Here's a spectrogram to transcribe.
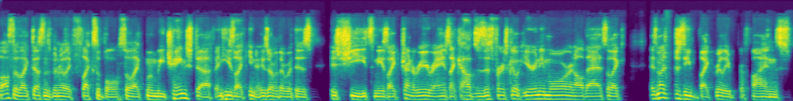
Also, like Dustin's been really flexible. So like when we change stuff, and he's like, you know, he's over there with his his sheets, and he's like trying to rearrange, like, oh, does this first go here anymore, and all that. So like, as much as he like really refines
